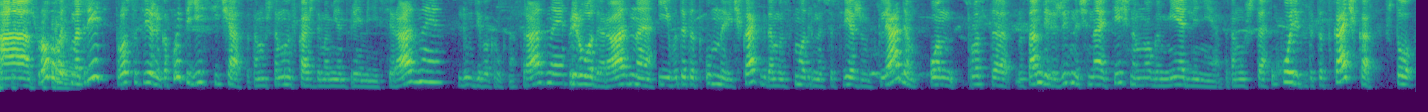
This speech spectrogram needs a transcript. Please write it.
А пробовать правил. смотреть просто свежим. Какой-то есть сейчас, потому что мы в каждый момент времени все разные, люди вокруг нас разные, природа разная. И вот этот ум новичка, когда мы смотрим на все свежим взглядом, он просто на самом деле жизнь начинает течь намного медленнее, потому что уходит вот эта скачка, что,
